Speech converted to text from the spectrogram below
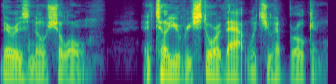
there is no shalom until you restore that which you have broken.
